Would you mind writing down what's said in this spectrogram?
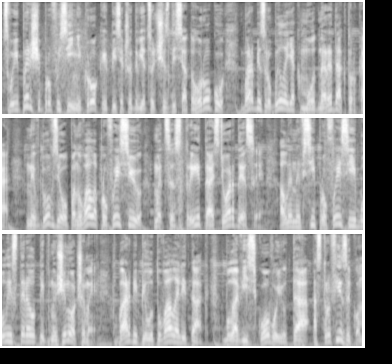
Свої перші професійні кроки 1960 року Барбі зробила як модна редакторка. Невдовзі опанувала професію медсестри та стюардеси. Але не всі професії були стереотипно жіночими. Барбі пілотувала літак, була військовою та астрофізиком.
